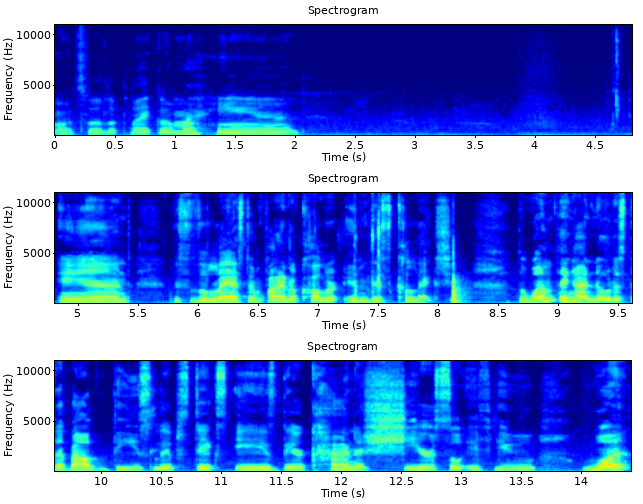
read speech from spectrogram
That's what it looked like on my hand. And this is the last and final color in this collection. The one thing I noticed about these lipsticks is they're kind of sheer. So if you want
